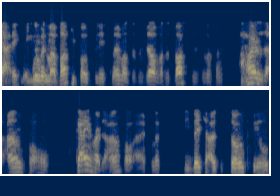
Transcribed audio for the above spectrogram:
ja, ik, ik noem het maar wappiepopulisme, want dat is wel wat het was. Dus het was een harde aanval, keiharde aanval eigenlijk, die een beetje uit de toon viel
